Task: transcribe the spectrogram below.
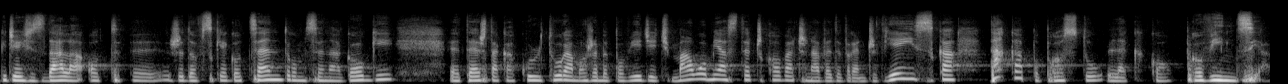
gdzieś z dala od y, żydowskiego centrum, synagogi. Y, też taka kultura, możemy powiedzieć, małomiasteczkowa, czy nawet wręcz wiejska, taka po prostu lekko prowincja,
